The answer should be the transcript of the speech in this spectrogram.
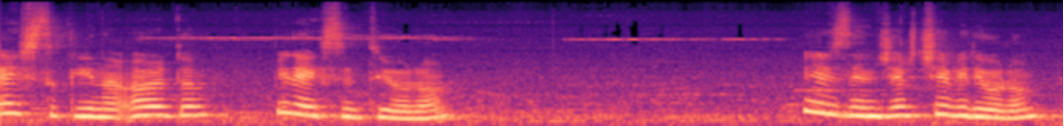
Beş sık iğne ördüm. Bir eksiltiyorum. Bir zincir çeviriyorum.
